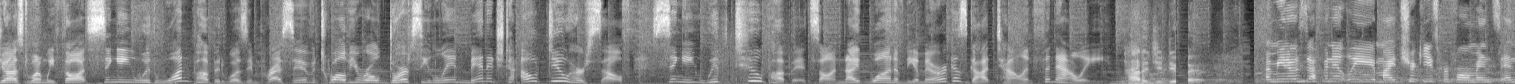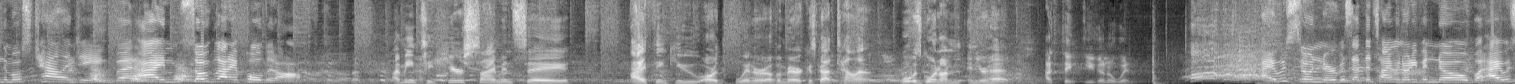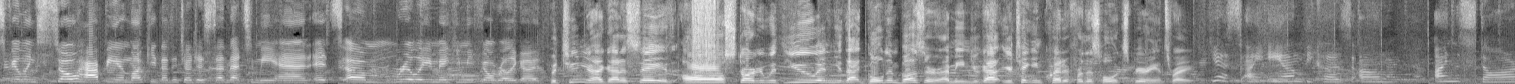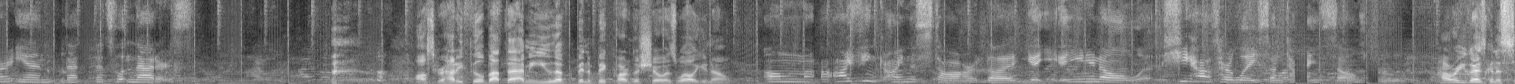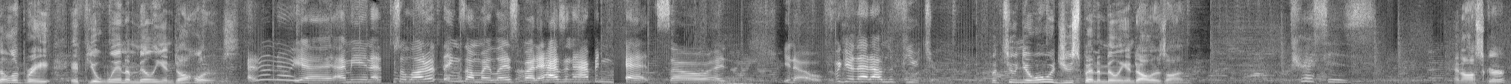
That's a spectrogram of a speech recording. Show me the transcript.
Just when we thought singing with one puppet was impressive, 12 year old Darci Lynne managed to outdo herself, singing with two puppets on night one of the America's Got Talent finale. How did you do it? I mean, it was definitely my trickiest performance and the most challenging, but I'm so glad I pulled it off. I love it. I mean, to hear Simon say, I think you are the winner of America's Got Talent, what was going on in your head? I think you're going to win. I was so nervous at the time, I don't even know, but I was feeling so happy and lucky that the judges said that to me, and it's um, really making me feel really good. Petunia, I gotta say, it all started with you and that golden buzzer. I mean, you got you're taking credit for this whole experience, right? Yes, I am because um, I'm the star, and that that's what matters. Oscar, how do you feel about that? I mean, you have been a big part of the show as well, you know. I think I'm the star. but y- y- you know she has her way sometimes, so How are you guys gonna celebrate if you win a million dollars? I don't know yet. I mean, there's a lot of things on my list, but it hasn't happened yet, so I, you know, figure that out in the future. Petunia, what would you spend a million dollars on? dresses, And Oscar,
